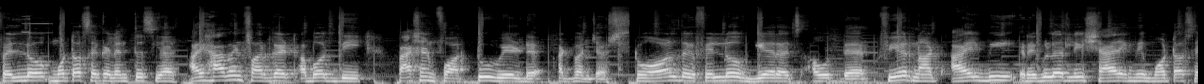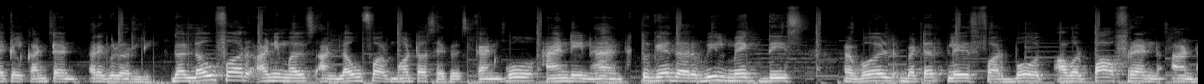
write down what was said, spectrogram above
fellow motorcycle enthusiasts, I haven't forgot about the passion for two-wheeled adventures. To all the fellow gearheads out there, fear not, I'll be regularly sharing the motorcycle content regularly. The love for animals and love for motorcycles can go hand in hand. Together, we'll make this a world better place for both our paw friend and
